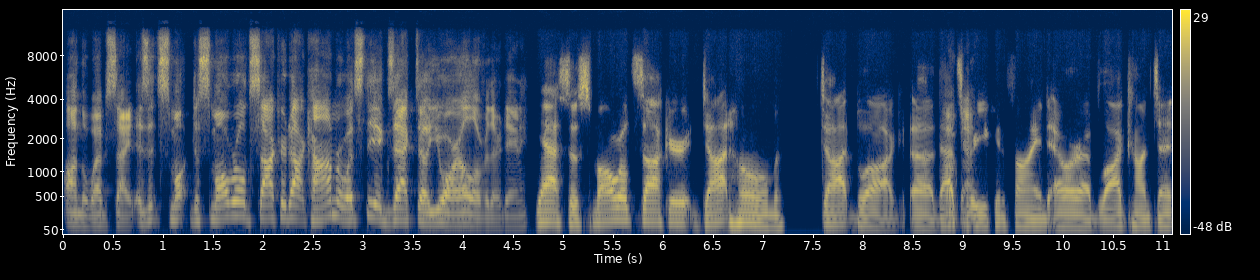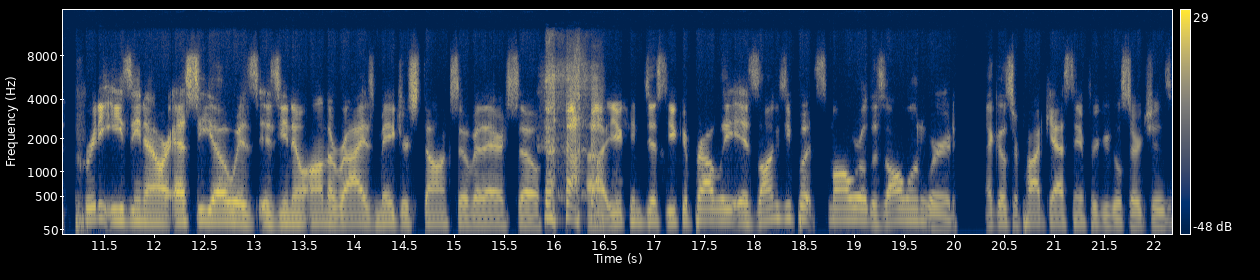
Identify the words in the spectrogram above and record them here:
on the website. Is it small just smallworldsoccer.com or what's the exact uh, URL over there, Danny? Yeah, so smallworldsoccer.home dot blog. Uh, that's okay. where you can find our uh, blog content. Pretty easy now. Our seo is is you know on the rise. Major stonks over there. So uh, you can just you could probably as long as you put small world is all one word that goes for podcast and for google searches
